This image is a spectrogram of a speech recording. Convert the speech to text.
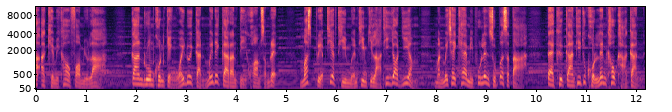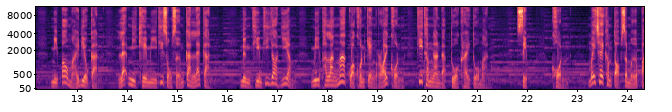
are a chemical formula การรวมคนเก่งไว้ด้วยกันไม่ได้การันตีความสำเร็จ มัสเปรียบเทียบทีมเหมือนทีมกีฬาที่ยอดเยี่ยม มันไม่ใช่แค่มีผู้เล่นซูเปอร์สตาร์ แต่คือการที่ทุกคนเล่นเข้าขากัน มีเป้าหมายเดียวกัน และมีเคมีที่ส่งเสริมกันและกัน หนึ่งทีมที่ยอดเยี่ยม มีพลังมากกว่าคนเก่งร้อยคนที่ทำงานแบบตัวใครตัวมัน 10. คนไม่ใช่คำตอบเสมอไป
